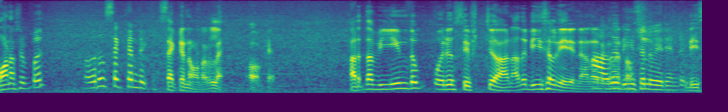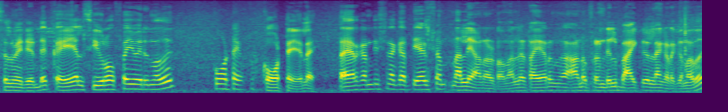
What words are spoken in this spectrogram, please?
ഓണർഷിപ്പ് ഒരു സെക്കൻഡ് സെക്കൻഡ് ഓണർ അല്ലേ? ഓക്കെ അടുത്ത വീണ്ടും ഒരു സ്വിഫ്റ്റ് ആണ്. അത് ഡീസൽ വേരിയന്റ് ആണ് diesel variant diesel variant K L zero five വരുന്നത് കോട്ടയം. കോട്ടയം അല്ലേ? ടയർ കണ്ടീഷനൊക്കെ അത്യാവശ്യം നല്ലതാണ് കേട്ടോ. നല്ല ടയർ ആണ് ഫ്രണ്ടിൽ ബാക്കിലെല്ലാം കിടക്കുന്നത്.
